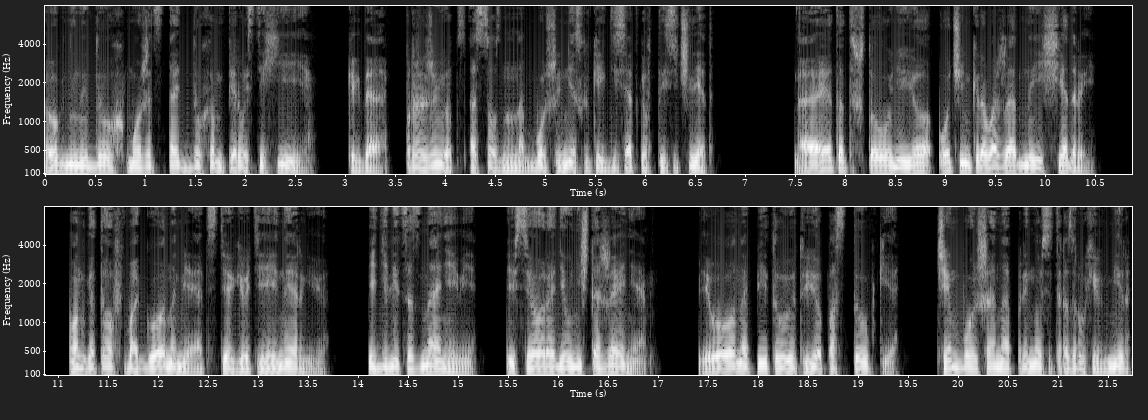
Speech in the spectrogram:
огненный дух может стать духом первостихии, когда проживет осознанно больше нескольких десятков тысяч лет. А этот, что у нее, очень кровожадный и щедрый. Он готов вагонами отстегивать ей энергию и делиться знаниями, и все ради уничтожения. Его напитывают ее поступки. Чем больше она приносит разрухи в мир,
